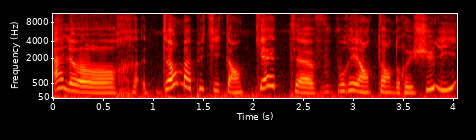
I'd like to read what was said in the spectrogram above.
Alors, dans ma petite enquête, vous pourrez entendre Julie,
